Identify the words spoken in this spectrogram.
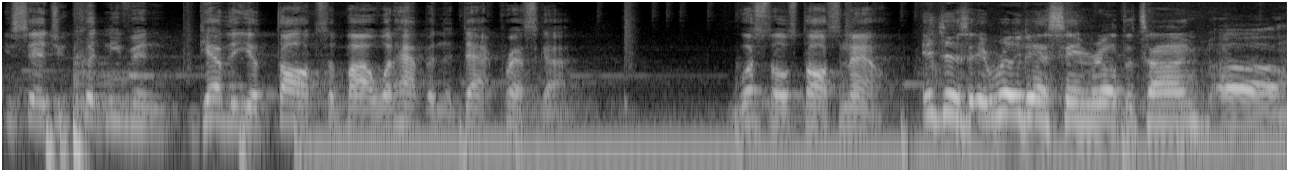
you said you couldn't even gather your thoughts about what happened to Dak Prescott. What's those thoughts now? It just, it really didn't seem real at the time. Uh,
